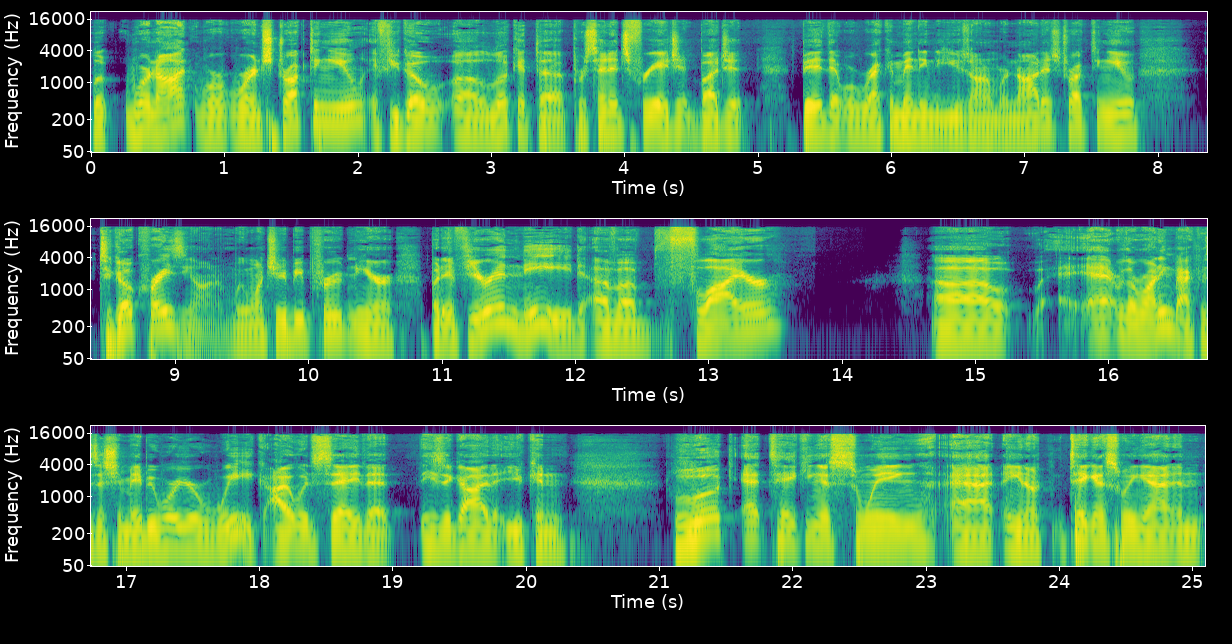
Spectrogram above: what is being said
Look, we're not we're we're instructing you if you go uh, look at the percentage free agent budget bid that we're recommending to use on him. We're not instructing you to go crazy on him. We want you to be prudent here. But if you're in need of a flyer uh, at the running back position, maybe where you're weak, I would say that he's a guy that you can look at taking a swing at, you know, taking a swing at, and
